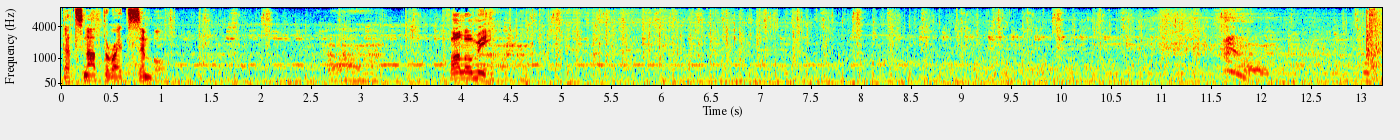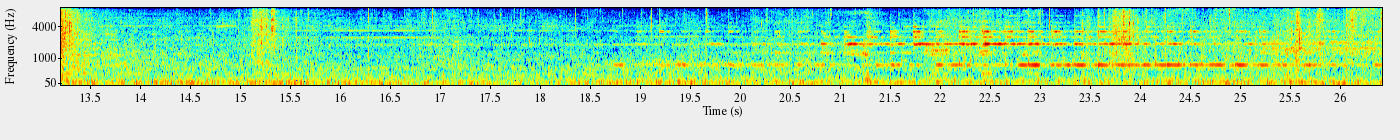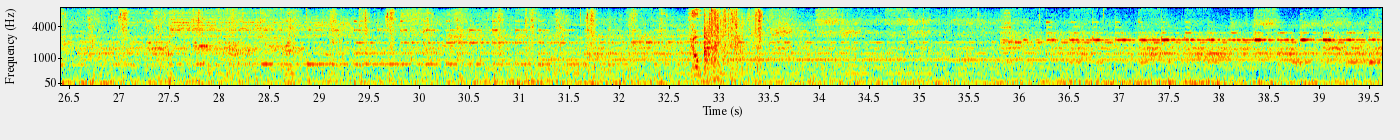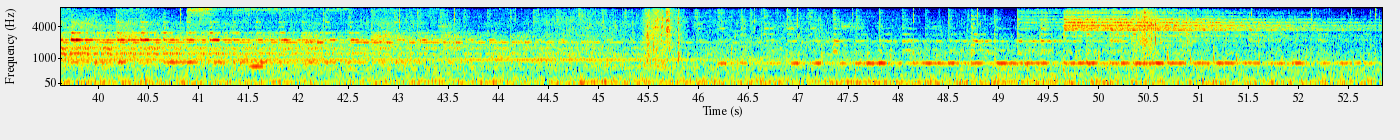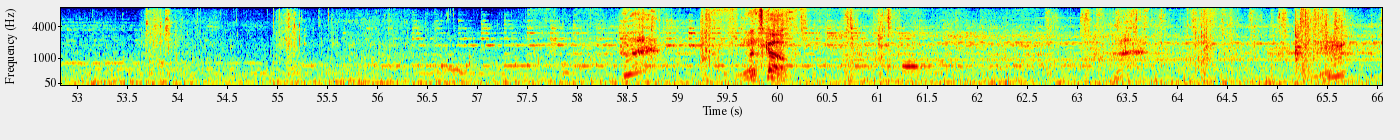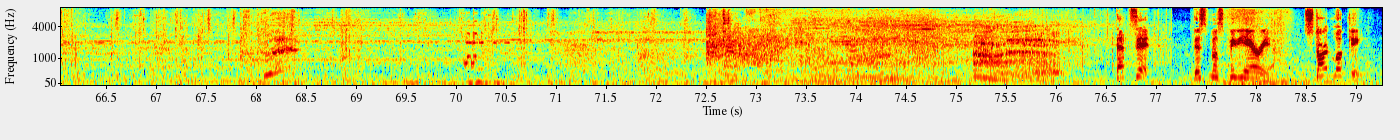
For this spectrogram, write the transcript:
That's not the right symbol. Follow me. Let's go. That's it. This must be the area. Start looking.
